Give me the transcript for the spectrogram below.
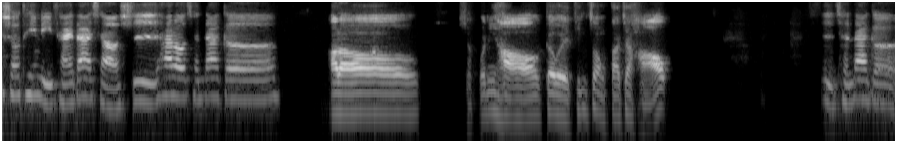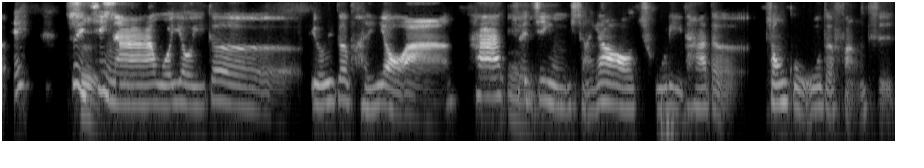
家收听理财大小事。Hello，陈大哥。Hello，小郭你好，各位听众大家好。是陈大哥，哎，最近啊，我有一个有一个朋友啊，他最近想要处理他的中古屋的房子。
